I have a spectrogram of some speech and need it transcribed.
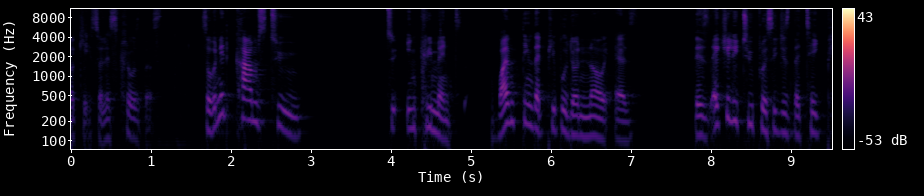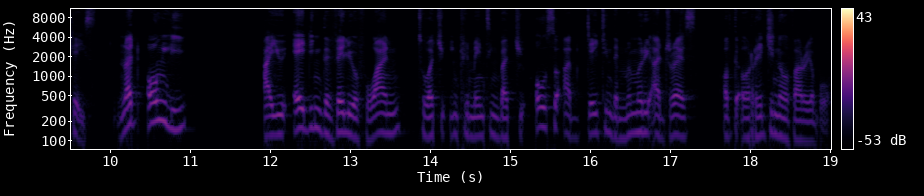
Okay so let's close this. So when it comes to to increment one thing that people don't know is there's actually two procedures that take place. Not only are you adding the value of 1 to what you're incrementing, but you're also updating the memory address of the original variable.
